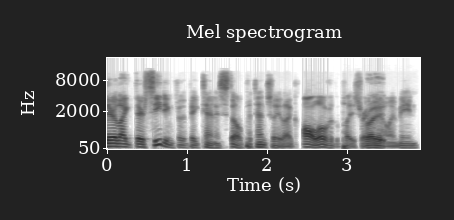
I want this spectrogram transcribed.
they're like their seeding for the Big Ten is still potentially like all over the place right, right, now. I mean,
